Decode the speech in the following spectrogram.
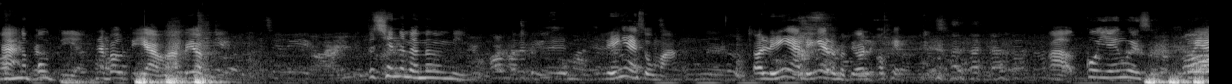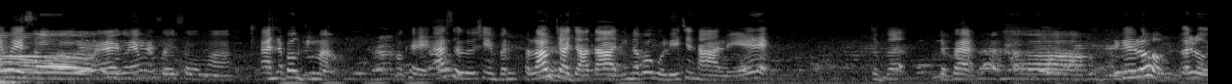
ဘာနှစ်ပုတ်တီးရ နှစ်ပုတ်တီးရမှာပြီးတော့ တချင်းနာမည်မမမီလေးငယ်ဆိုမှာအော်လေးငယ်လေးငယ်လို့မပြောနဲ့ okay အာကိုရင်းငွေဆိုကိုရဲဝေဆိုအဲကိုရဲဝေဆိုဆိုမှာအဲနှစ်ပုတ်တီးမှာ okay အဲ့ဆိုလို့ရှိရင်ဘယ်ဘယ်လောက်ကြာကြာသားဒီနှစ်ပုတ်ကိုလေ့ကျင့်ထားရလဲတဲ့တပတ်တစ်ပတ်အာတကယ်လို့အဲ့လို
